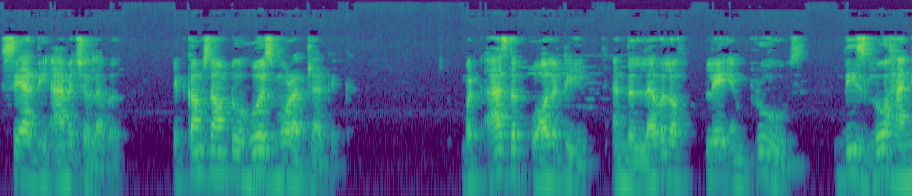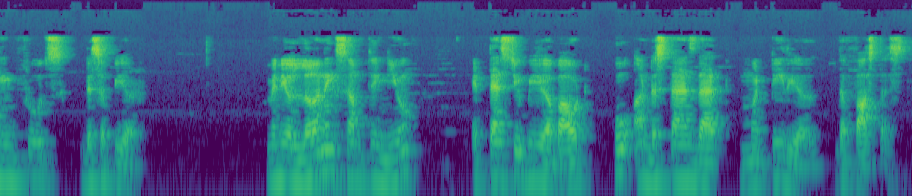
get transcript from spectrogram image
say at the amateur level, it comes down to who is more athletic. But as the quality and the level of play improves, these low hanging fruits disappear. When you're learning something new, it tends to be about who understands that material the fastest,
